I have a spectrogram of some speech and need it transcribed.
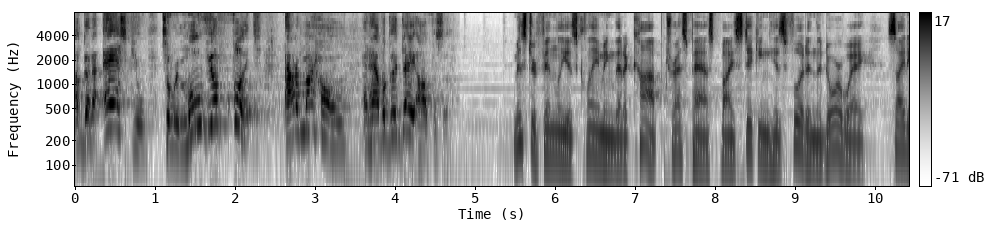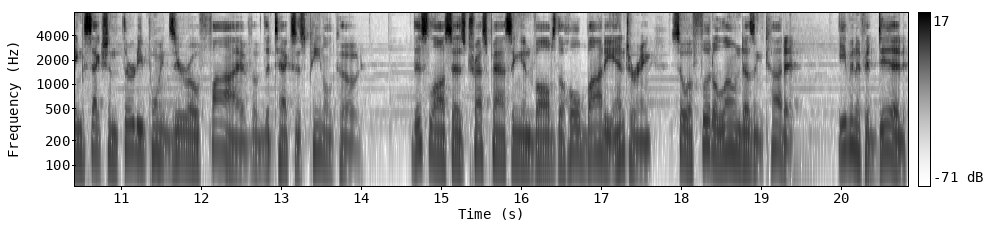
I'm going to ask you to remove your foot out of my home and have a good day, officer. Mr. Finley is claiming that a cop trespassed by sticking his foot in the doorway, citing Section 30.05 of the Texas Penal Code. This law says trespassing involves the whole body entering, so a foot alone doesn't cut it. Even if it did,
